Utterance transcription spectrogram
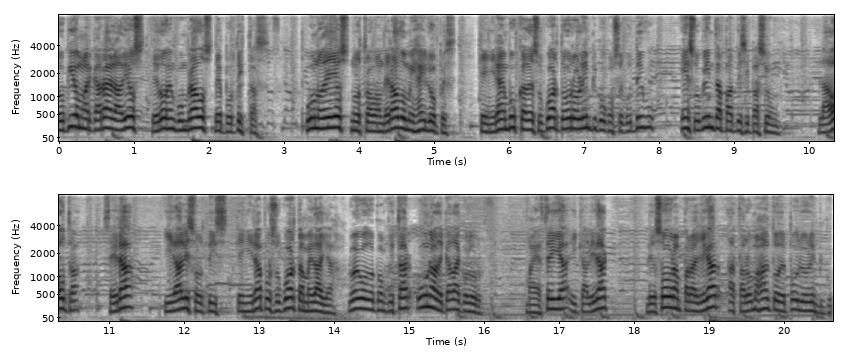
Tokio marcará el adiós de dos encumbrados deportistas. Uno de ellos, nuestro abanderado Mijail López, quien irá en busca de su cuarto oro olímpico consecutivo en su quinta participación. La otra será Idalis Ortiz, quien irá por su cuarta medalla, luego de conquistar una de cada color. Maestría y calidad le sobran para llegar hasta lo más alto del pueblo olímpico.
